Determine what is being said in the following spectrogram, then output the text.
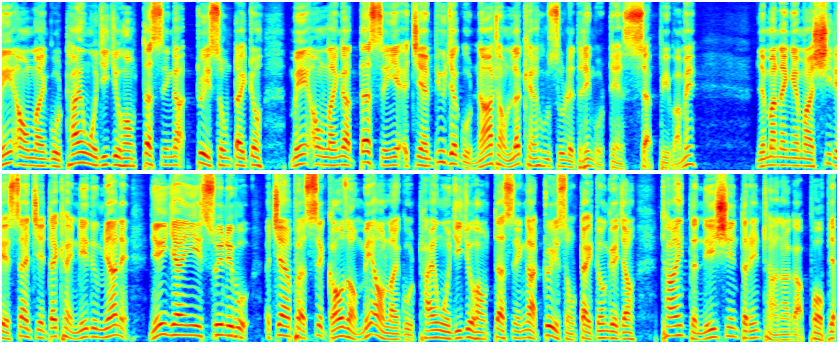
မင်းအွန်လိုင်းကိုထိုင်းဝန်ကြီးချုပ်ဟောင်းတက်စင်ကတွေ့ဆုံတိုက်တွန်းမင်းအွန်လိုင်းကတက်စင်ရဲ့အကြံပြုချက်ကိုနားထောင်လက်ခံဟုဆိုတဲ့သတင်းကိုတင်ဆက်ပေးပါမယ်။ မြန်မာနိုင်ငံမှာရှိတဲ့စန့်ကျင်တိုက်ခိုက်နေသူများနဲ့ငြိမ်းချမ်းရေးဆွေးနွေးဖို့အကြံဖတ်စစ်ကောင်းဆောင်မင်းအွန်လိုင်းကိုထိုင်းဝန်ကြီးချုပ်ဟောင်းတက်စင်ကတွေ့ဆုံတိုက်တွန်းခဲ့ကြောင်း Thai The Nation သတင်းဌာနကဖော်ပြ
